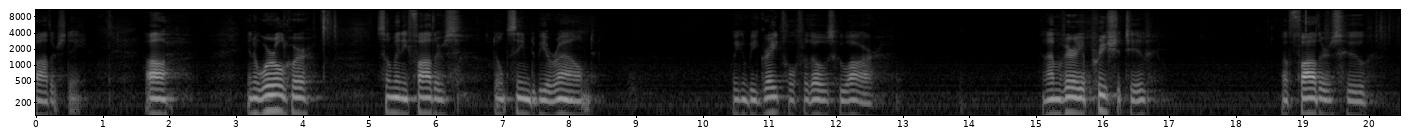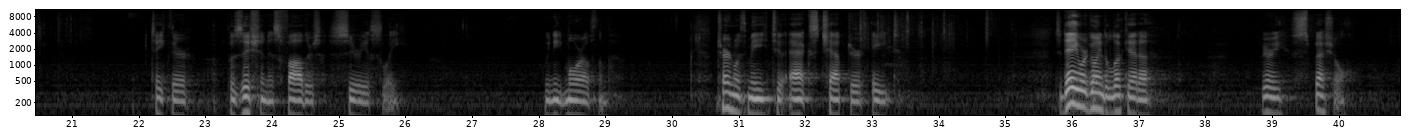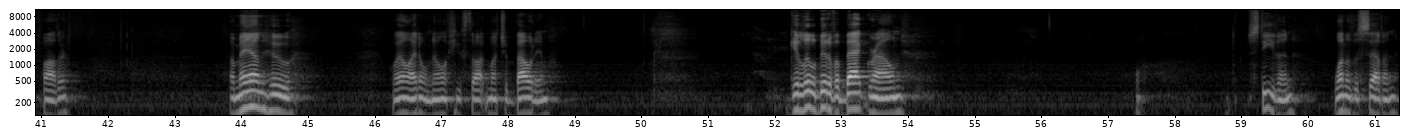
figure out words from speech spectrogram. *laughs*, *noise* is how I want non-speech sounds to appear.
Father's Day. Uh, in a world where so many fathers don't seem to be around, we can be grateful for those who are. And I'm very appreciative of fathers who take their position as fathers seriously. We need more of them. Turn with me to Acts chapter 8. Today we're going to look at a very special father, a man who well, I don't know if you've thought much about him. Get a little bit of a background. Stephen, one of the seven,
